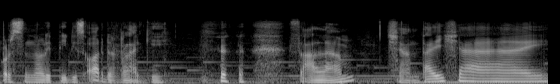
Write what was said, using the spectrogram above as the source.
personality disorder lagi. Salam, santai shy.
